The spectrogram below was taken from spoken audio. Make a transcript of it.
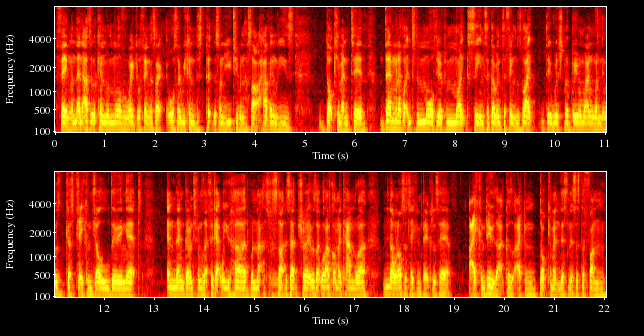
thing. And then as it became more of a regular thing, it's like also we can just put this on YouTube and start having these documented. Then when I got into the more of the open mic scene, so going to things like the original Boomerang when it was just Jake and Joel doing it, and then going to things like Forget What You Heard when that mm. started, etc. It was like, well, I've got my camera, no one else is taking pictures here. I can do that because I can document this, and it's just a fun.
